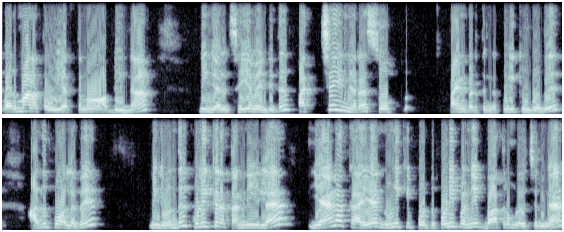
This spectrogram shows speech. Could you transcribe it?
வருமானத்தை உயர்த்தணும் அப்படின்னா நீங்கள் செய்ய வேண்டியது பச்சை நிற சோப்பு பயன்படுத்துங்க. குளிக்கும் போது அது போலவே நீங்க வந்து குளிக்கிற தண்ணியில ஏலக்காயை நுணுக்கி போட்டு பொடி பண்ணி பாத்ரூம்ல வச்சிருங்க.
